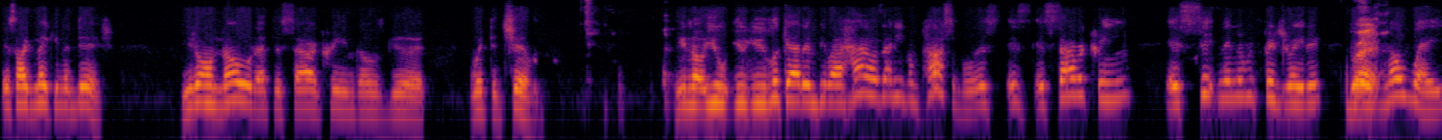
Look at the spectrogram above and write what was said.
It's like making a dish. You don't know that the sour cream goes good with the chili. you know, you you you look at it and be like, how is that even possible? It's it's, it's sour cream. It's sitting in the refrigerator. There's right. no way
